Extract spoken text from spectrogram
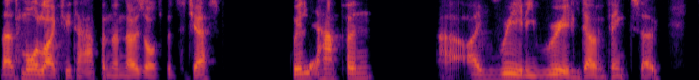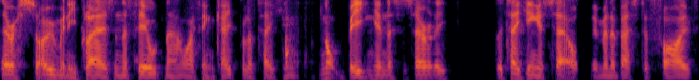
that's more likely to happen than those odds would suggest. Will it happen? Uh, I really, really don't think so. There are so many players in the field now. I think capable of taking, not beating him necessarily, but taking a set off him in a best of five.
